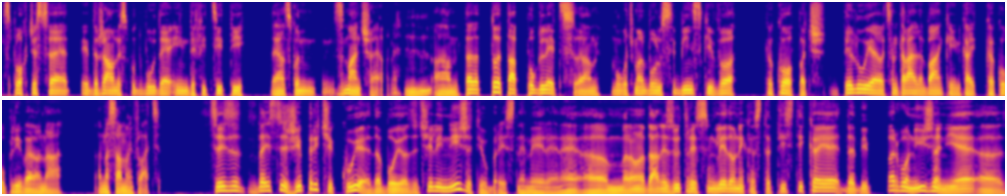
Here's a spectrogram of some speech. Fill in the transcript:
sploh če se te državne spodbude in deficiti dejansko zmanjšajo. ne. Mhm. Um, tada, to je ta pogled, um, mogoče malo bolj vsebinski, v kako pač delujejo centralne banke in kaj, kako vplivajo na, na samo inflacijo. Za- zdaj se že pričakuje, da bodo začeli nižati obrestne mere. ne. Um, ravno danes zjutraj sem gledal nekaj statistika, je, da bi prvo nižanje, uh,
